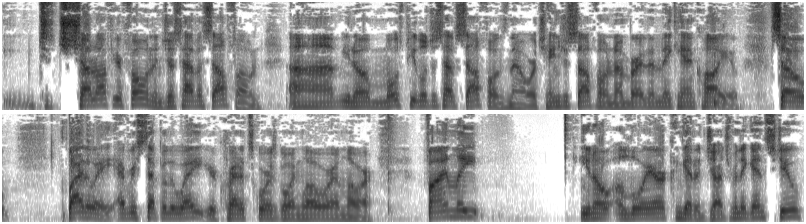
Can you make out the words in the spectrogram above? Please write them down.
just shut off your phone and just have a cell phone. Um, you know, most people just have cell phones now, or change your cell phone number and then they can't call you. So, by the way, every step of the way, your credit score is going lower and lower. Finally, you know, a lawyer can get a judgment against you.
